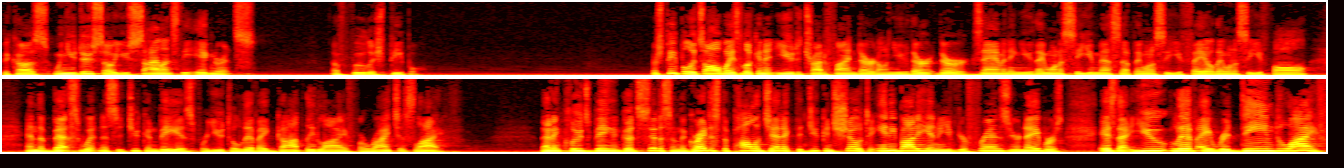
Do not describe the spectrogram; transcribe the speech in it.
Because when you do so, you silence the ignorance of foolish people. There's people that's always looking at you to try to find dirt on you. They're, they're examining you. They want to see you mess up. They want to see you fail. They want to see you fall. And the best witness that you can be is for you to live a godly life, a righteous life. That includes being a good citizen. The greatest apologetic that you can show to anybody, any of your friends, your neighbors, is that you live a redeemed life.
